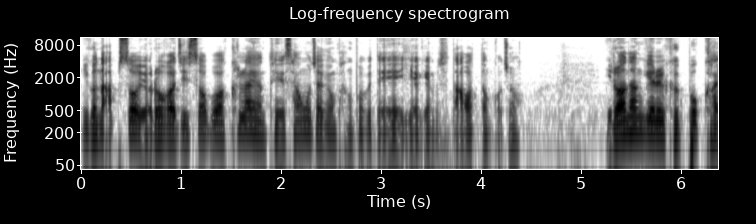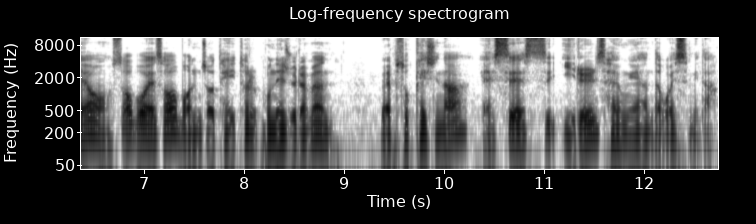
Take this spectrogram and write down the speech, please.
이건 앞서 여러 가지 서버와 클라이언트의 상호작용 방법에 대해 이야기하면서 나왔던 거죠. 이러한 한계를 극복하여 서버에서 먼저 데이터를 보내주려면 웹소켓이나 SSE를 사용해야 한다고 했습니다.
